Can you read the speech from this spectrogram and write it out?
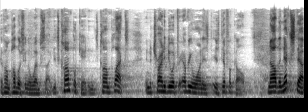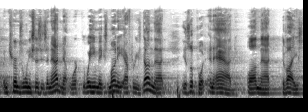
if I'm publishing a website. It's complicated, it's complex, and to try to do it for everyone is, is difficult. Now, the next step, in terms of when he says he's an ad network, the way he makes money after he's done that is he'll put an ad on that device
